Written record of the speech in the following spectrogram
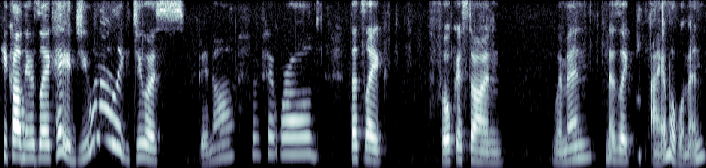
He called me and he was like, "Hey, do you want to like do a spin-off of Hit World that's like focused on women?" And I was like, "I am a woman.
